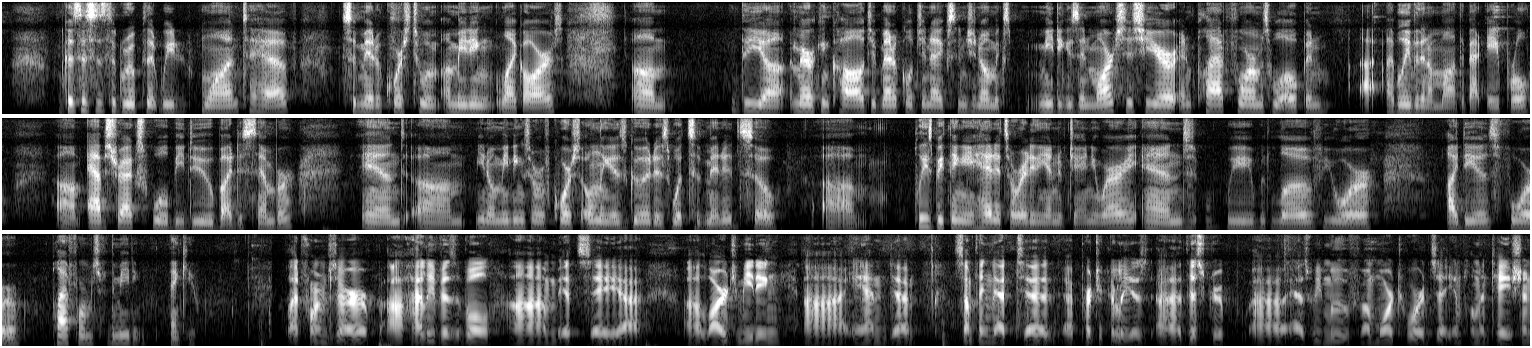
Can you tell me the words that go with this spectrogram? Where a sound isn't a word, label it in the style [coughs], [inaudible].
because this is the group that we'd want to have submit, of course, to a, a meeting like ours. Um, the uh, American College of Medical Genetics and Genomics meeting is in March this year, and platforms will open, I, I believe, within a month, about April. Um, abstracts will be due by December. And, um, you know, meetings are, of course, only as good as what's submitted, so um, please be thinking ahead. It's already the end of January, and we would love your ideas for platforms for the meeting. Thank you. Platforms are uh, highly visible. Um, It's a, uh, a large meeting uh, and uh, something that uh, particularly is uh, this group, uh, as we move uh, more towards uh, implementation,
